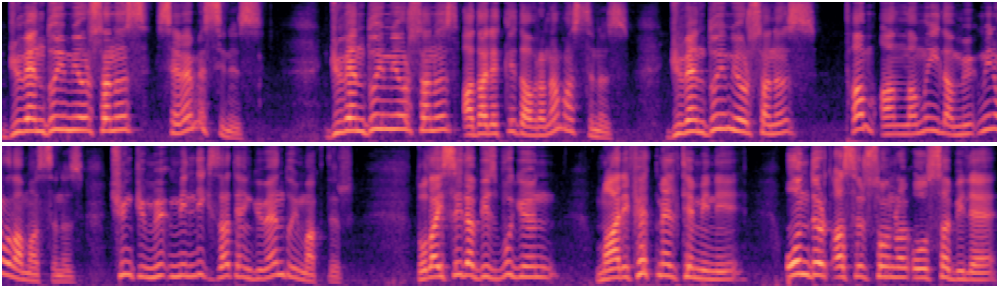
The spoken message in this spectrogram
Güven duymuyorsanız sevemezsiniz. Güven duymuyorsanız adaletli davranamazsınız. Güven duymuyorsanız tam anlamıyla mümin olamazsınız. Çünkü müminlik zaten güven duymaktır. Dolayısıyla biz bugün marifet meltemini 14 asır sonra olsa bile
